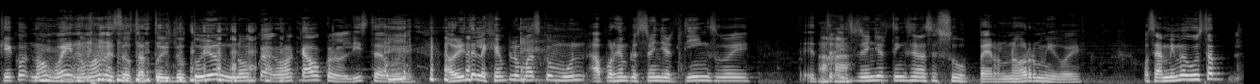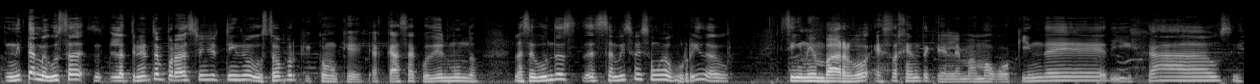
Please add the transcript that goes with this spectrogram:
¿qué co- no, güey, no mames. O sea, tu, tu tuyo no, no acabo con la lista, güey. Ahorita el ejemplo más común, ah, por ejemplo, Stranger Things, güey. Eh, Ajá. Stranger Things se me hace súper normie, güey. O sea, a mí me gusta, neta me gusta, la primera temporada de Stranger Things me gustó porque como que acá sacudió el mundo. La segunda, es, es- a mí se me hizo muy aburrida, güey. Sin embargo, esa gente que le mama Walking Dead y House y...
